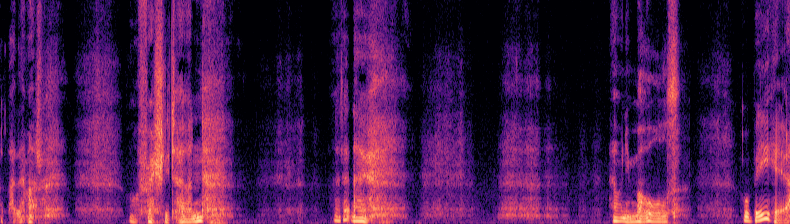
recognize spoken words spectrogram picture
look like they're much more freshly turned. I don't know. How many moles will be here.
